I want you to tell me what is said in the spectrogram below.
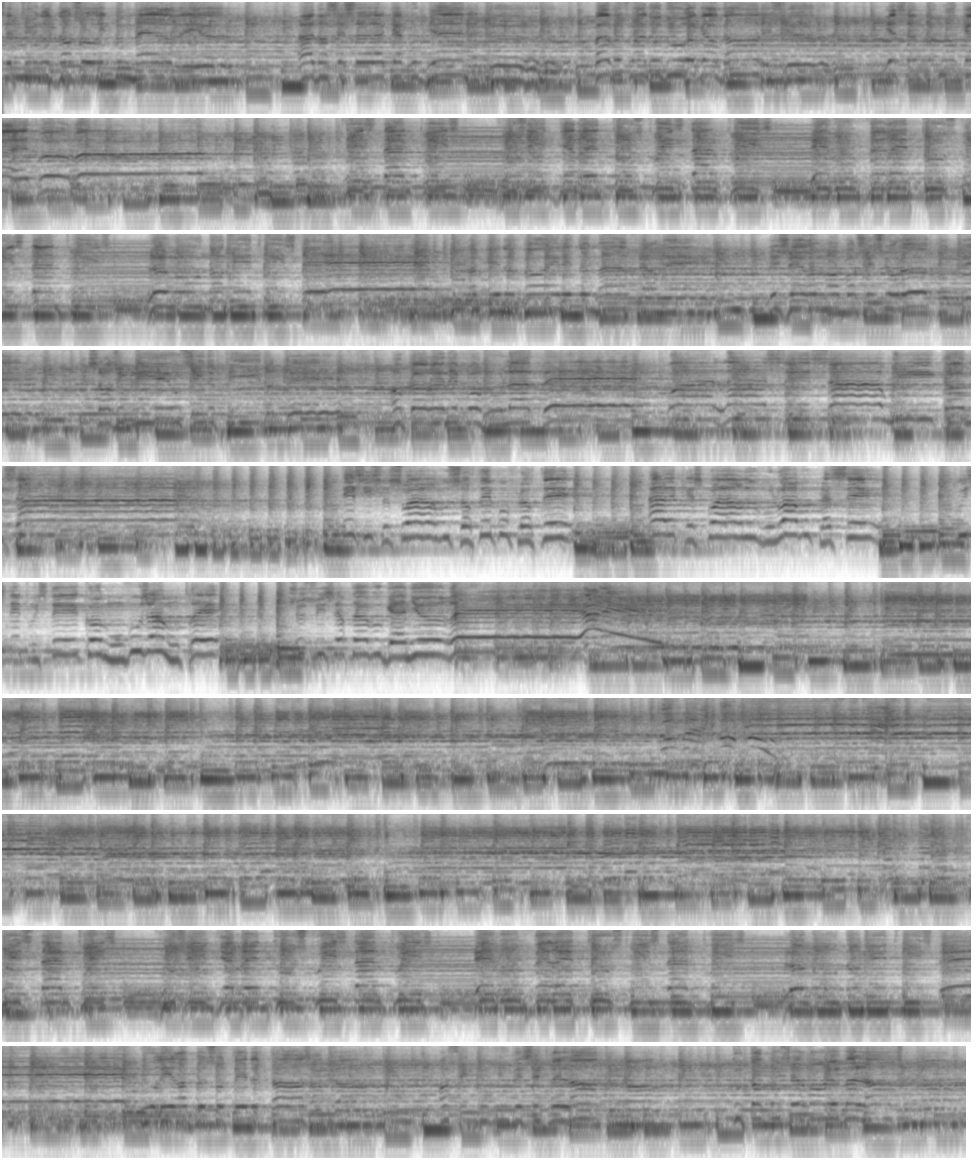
C'est une danse au rythme merveilleux, à danser seul à quatre ou bien à deux. Pas besoin de doux regard dans les yeux, y a simplement qu'à être heureux. Twist and twist, vous y viendrez tous, twist and twist, et vous verrez tous. Twist and twist, le monde entier twisté, un pied devant et les deux mains fermées. Légèrement sur le côté, sans oublier aussi de pivoter. Encore un effort, vous l'avez. Voilà, c'est ça, oui, comme ça. Et si ce soir vous sortez pour flirter, avec l'espoir de vouloir vous placer, twister, twister comme on vous a montré, je suis certain vous gagnerez. Baissez très lentement, tout en conservant le balancement.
